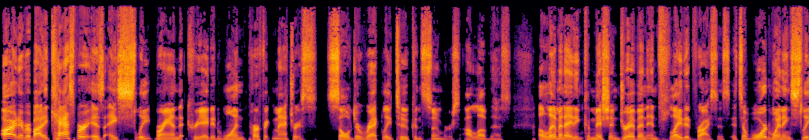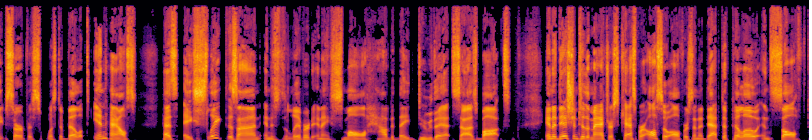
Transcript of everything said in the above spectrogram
All right, everybody. Casper is a sleep brand that created one perfect mattress sold directly to consumers. I love this. Eliminating commission driven, inflated prices. Its award winning sleep surface was developed in house, has a sleek design, and is delivered in a small, how did they do that size box. In addition to the mattress, Casper also offers an adaptive pillow and soft,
